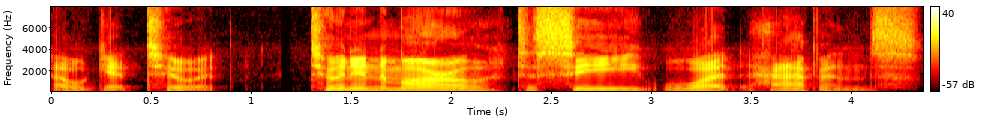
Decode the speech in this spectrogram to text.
I will get to it. Tune in tomorrow to see what happens.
